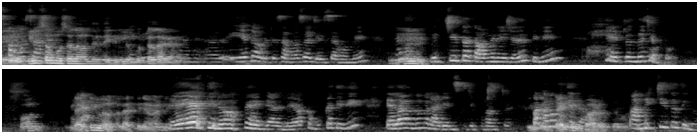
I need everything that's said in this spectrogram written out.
సమోసా. హిల్ సమోసాలా ఉంది హిల్ గుట్టలాగా ఏదో ఒకటి సమోసా చేసా మమ్మీ మ్మ్. మిర్చితో కాంబినేషన్ తిని ఎట్లుందో చెప్పు. బాగుంది. డైటింగ్లో ఉన్నా లేదా తినేవాడిని? ఏ తిను ఏం కాదులే. ఒక ముక్క తిని ఎలా ఉందో మన ఆడియన్స్కి చెప్పు ఫస్ట్. ఒక ముక్క తిను ఆ మిర్చితో తిను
